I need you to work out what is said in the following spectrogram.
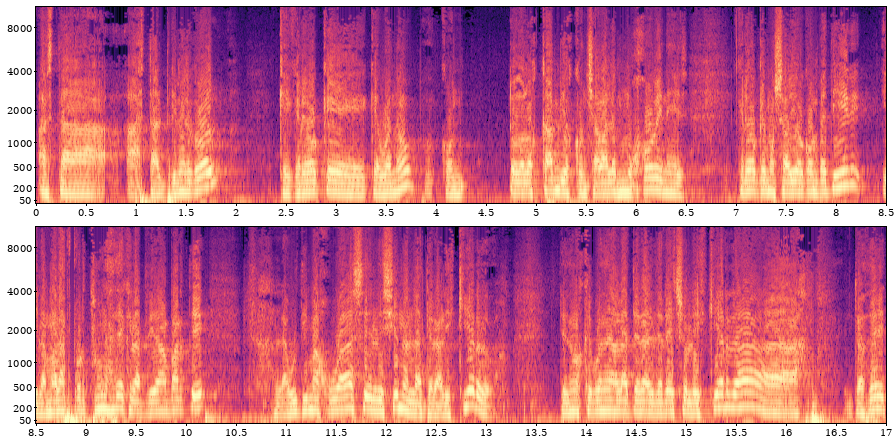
hasta, hasta el primer gol, que creo que, que bueno, con todos los cambios, con chavales muy jóvenes, creo que hemos sabido competir, y la mala fortuna de que la primera parte, la última jugada se lesiona el lateral izquierdo. Tenemos que poner al lateral derecho en la izquierda, a- entonces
